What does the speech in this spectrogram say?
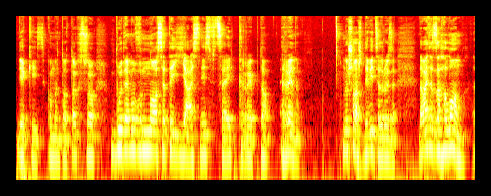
якийсь коментар. Так що будемо вносити ясність в цей крипторинок. Ну що ж, дивіться, друзі. Давайте загалом е,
